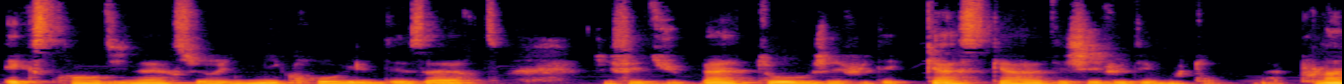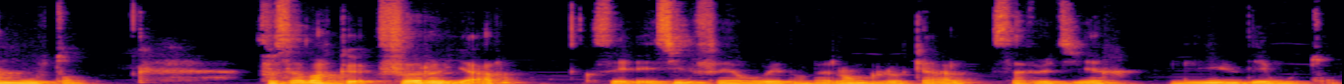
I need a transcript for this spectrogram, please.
extraordinaire sur une micro-île déserte. J'ai fait du bateau, j'ai vu des cascades et j'ai vu des moutons. plein de moutons. Il faut savoir que Føroyar, c'est les îles Féroé dans la langue locale, ça veut dire l'île des moutons.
